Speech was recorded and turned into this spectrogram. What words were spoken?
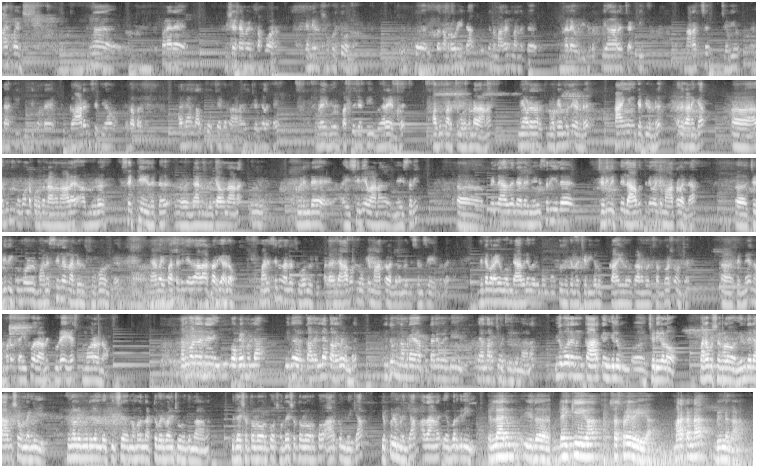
Hi friends ഇന്ന് വളരെ വിശേഷമായ ഒരു സംഭവമാണ്. എന്റെ ഒരു സുഹൃത്ത് വന്നു. സുഹൃത്ത് ഇപ്പം നമ്മുടെ കൂടെ ഇല്ല. സുഹൃത്തിന്റെ മകൻ വന്നിട്ട് ഇന്നലെ ഒരു ഇരുപത്തിയാറ് ചട്ടി നിറച്ച് ചെടി ഉണ്ടാക്കി വീട്ടിൽ കൊണ്ട് ഗാർഡൻ സെറ്റ് ചെയ്യാൻ പറഞ്ഞു. അതിനാണ് നിറച്ച് വെച്ചേക്കുന്നതാണ് ഈ ചെടികളൊക്കെ. ഇവിടെ ഇനി ഒരു പത്ത് ചട്ടി വേറെ ഉണ്ട്. അതും നിറച്ച് കൊടുക്കേണ്ടതാണ്. ഇനി അവിടെ നിറച്ച് ബൊഹേമുല്ലയുണ്ട് ഹാങ്ങിങ് ചട്ടിയുണ്ട്. അത് കാണിക്കാം. അതും കൊണ്ട് കൊടുക്കേണ്ടതാണ് നാളെ ആ വീട് സെറ്റ് ചെയ്തിട്ട് ഞാൻ വിളിക്കാവുന്നതാണ്. ഒരു വീടിന്റെ ഐശ്വര്യമാണ് നേഴ്സറി. പിന്നെ അത് തന്നെയല്ല നഴ്സറിയിൽ ചെടി വിറ്റ് ലാഭത്തിന് വേണ്ടി മാത്രമല്ല ചെടി വിൽക്കുമ്പോൾ മനസ്സിന് നല്ലൊരു സുഖമുണ്ട്. ഞാൻ ബൈപ്പാസൊക്കെ ചെയ്ത ആളാണെന്ന് അറിയാലോ. മനസ്സിന് നല്ല സുഖം കിട്ടും. അല്ലാതെ ലാഭം നോക്കി മാത്രമല്ല നമ്മൾ ബിസിനസ് ചെയ്യുന്നത്. ഇതിന്റെ പുറകെ പോകും. രാവിലെ വരുമ്പോൾ പൂത്തു നിൽക്കുന്ന ചെടികളും കായ്കളും കാണുമ്പോൾ ഒരു സന്തോഷമുണ്ട്. പിന്നെ നമ്മുടെ ലൈഫ് അതാണ് ടുഡേ യെസ് ടുമോറോ നോ അതുപോലെ തന്നെ ഈ ബൊഹേമുല്ല ഇത് എല്ലാ കളറും ഉണ്ട്. ഇതും നമ്മുടെ പുട്ടന് വേണ്ടി ഞാൻ നിറച്ചു വെച്ചിരിക്കുന്നതാണ്. ഇതുപോലെ നിങ്ങൾക്ക് ആർക്കെങ്കിലും ചെടികളോ ഫലവൃക്ഷങ്ങളോ എന്തെങ്കിലും ആവശ്യമുണ്ടെങ്കിൽ നിങ്ങളുടെ വീടുകളിൽ എത്തിച്ച് നമ്മൾ നട്ട് പരിപാലിച്ചു കൊടുക്കുന്നതാണ്. വിദേശത്തുള്ളവർക്കോ സ്വദേശത്തുള്ളവർക്കോ ആർക്കും വിളിക്കാം. എപ്പോഴും വിളിക്കാം. അതാണ് എവർഗ്രീൻ എല്ലാവരും ഇത് ലൈക്ക് ചെയ്യുക സബ്സ്ക്രൈബ് ചെയ്യുക. മറക്കണ്ട. വീണ്ടും കാണാം.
